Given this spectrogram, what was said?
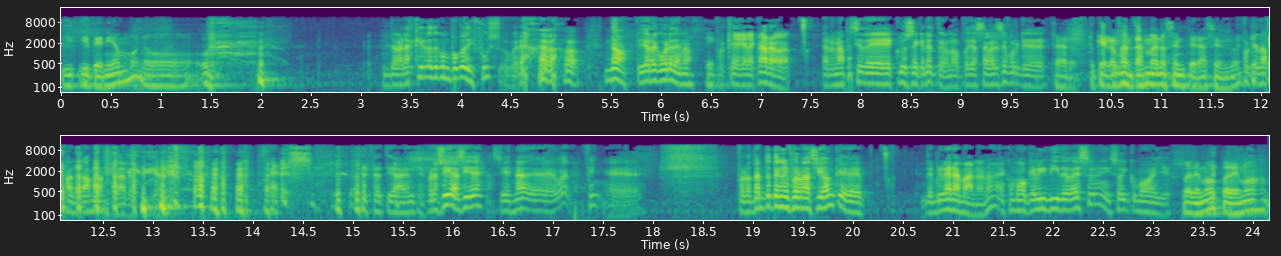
¿Y, y tenían mono? La verdad es que lo tengo un poco difuso, pero no, que yo recuerde no. Porque, claro, era una especie de club secreto, no podía saberse porque... Claro, porque los fantasmas no se enterasen, ¿no? Porque los fantasmas, claro. claro. Efectivamente. Pero sí, así es, así es. nada- eh, bueno, en fin. eh, por lo tanto, tengo información que de primera mano, ¿no? Es como que he vivido eso y soy como ellos. Podemos, podemos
